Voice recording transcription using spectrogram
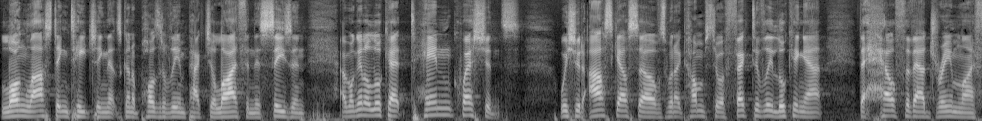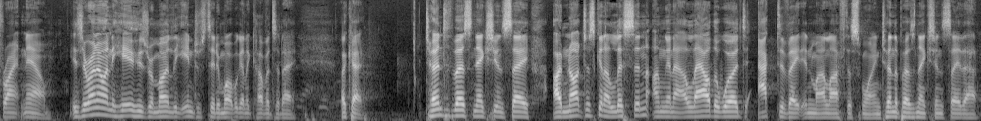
long lasting teaching that's going to positively impact your life in this season. And we're going to look at 10 questions we should ask ourselves when it comes to effectively looking at the health of our dream life right now. Is there anyone here who's remotely interested in what we're going to cover today? Okay. Turn to the person next to you and say, I'm not just going to listen, I'm going to allow the word to activate in my life this morning. Turn the person next to you and say that.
